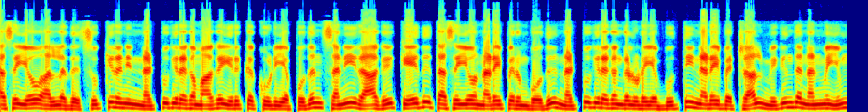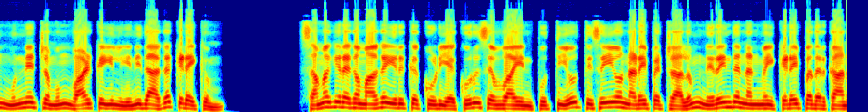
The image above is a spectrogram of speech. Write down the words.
தசையோ அல்லது சுக்கிரனின் நட்புகிரகமாக இருக்கக்கூடிய புதன் சனி ராகு கேது தசையோ நடைபெறும்போது நட்புகிரகங்களுடைய புத்தி நடைபெற்றால் மிகுந்த நன்மையும் முன்னேற்றமும் வாழ்க்கையில் இனிதாக கிடைக்கும். சமகிரகமாக இருக்கக்கூடிய குரு செவ்வாயின் புத்தியோ திசையோ நடைபெற்றாலும் நிறைந்த நன்மை கிடைப்பதற்கான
